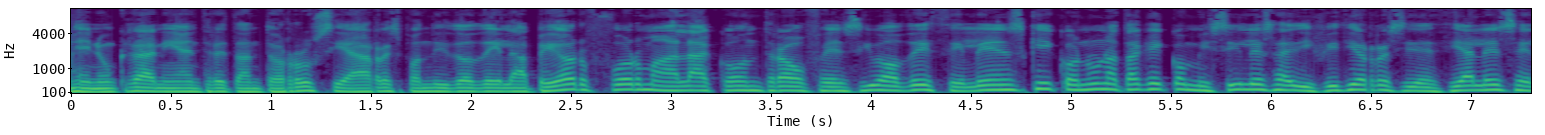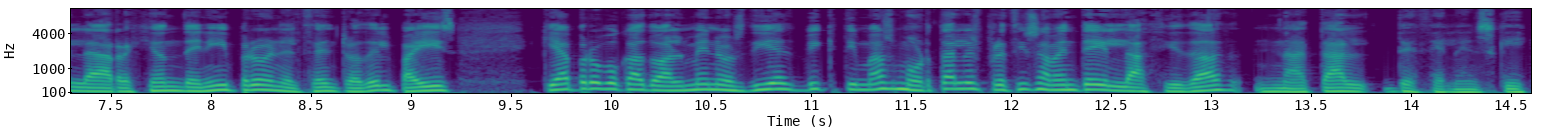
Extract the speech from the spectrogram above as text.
En Ucrania, entre tanto, Rusia ha respondido de la peor forma a la contraofensiva de Zelensky con un ataque con misiles a edificios residenciales en la región de Dnipro, en el centro del país, que ha provocado al menos 10 víctimas mortales precisamente en la ciudad natal de Zelensky.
